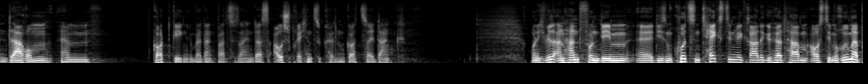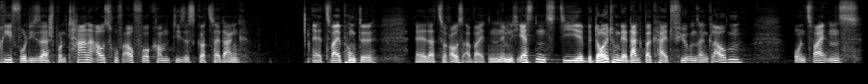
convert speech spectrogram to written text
darum, ähm, Gott gegenüber dankbar zu sein, das aussprechen zu können. Gott sei Dank. Und ich will anhand von dem, äh, diesem kurzen Text, den wir gerade gehört haben, aus dem Römerbrief, wo dieser spontane Ausruf auch vorkommt, dieses Gott sei Dank, äh, zwei Punkte äh, dazu rausarbeiten. Nämlich erstens die Bedeutung der Dankbarkeit für unseren Glauben und zweitens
